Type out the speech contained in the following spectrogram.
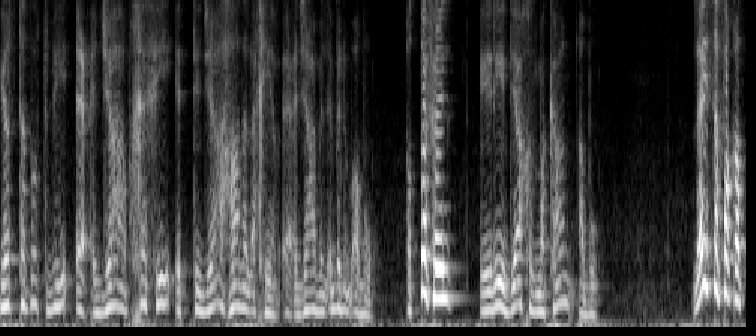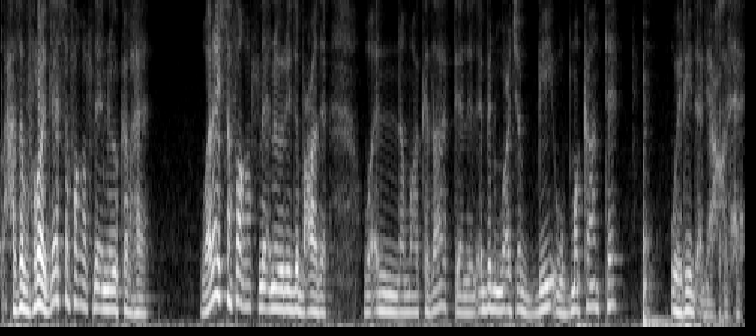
يرتبط بإعجاب خفي اتجاه هذا الأخير إعجاب الابن بأبوه. الطفل يريد ياخذ مكان أبوه. ليس فقط حسب فرويد ليس فقط لأنه يكرهه وليس فقط لأنه يريد إبعاده وإنما كذلك لأن الإبن معجب به وبمكانته ويريد أن يأخذها.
